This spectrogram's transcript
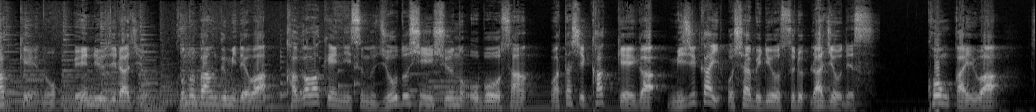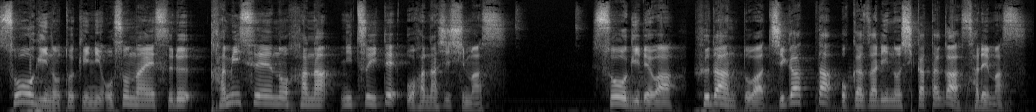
各系の遠流寺ラジオ。この番組では香川県に住む浄土真宗のお坊さん私各系が短いおしゃべりをするラジオです。今回は葬儀の時にお供えする紙製の花についてお話しします。葬儀では普段とは違ったお飾りの仕方がされます。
